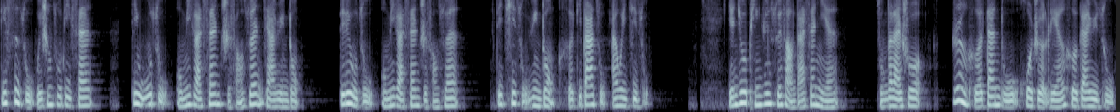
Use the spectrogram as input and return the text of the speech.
第四组维生素 D 三；第五组欧米伽三脂肪酸加运动；第六组欧米伽三脂肪酸；第七组运动和第八组安慰剂组。研究平均随访达三年。总的来说，任何单独或者联合干预组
